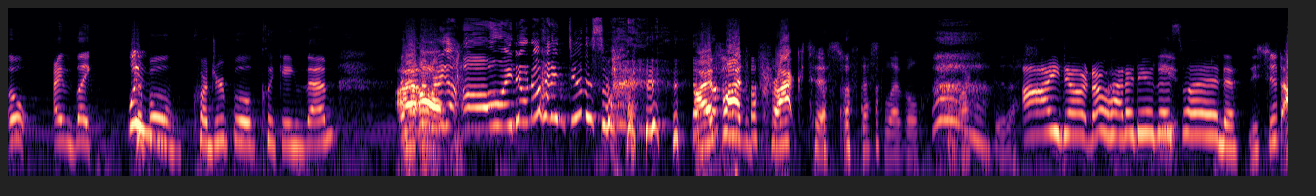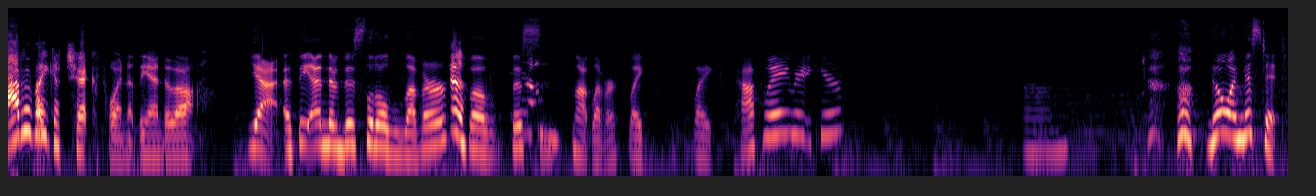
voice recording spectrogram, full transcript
Oh. I'm like Woo! triple, quadruple clicking them. I- oh. oh, I don't know how to do this one. I've had practice with this level. so I can do this. I don't know how to do this one. You should add like a checkpoint at the end of that. Yeah, at the end of this little lever, Yeah. well, this not lever, like like pathway right here. Um. Okay. Oh no, I missed it.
